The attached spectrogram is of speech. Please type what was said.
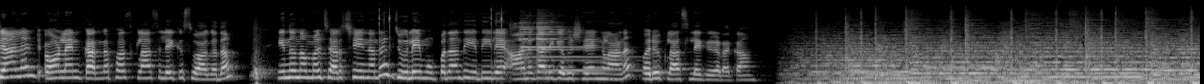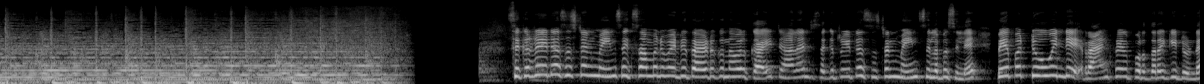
ടാലന്റ് ഓൺലൈൻ അഫയേഴ്സ് ക്ലാസ്സിലേക്ക് സ്വാഗതം. ഇന്ന് നമ്മൾ ചർച്ച ചെയ്യുന്നത് ജൂലൈ മുപ്പതാം തീയതിയിലെ ആനുകാലിക വിഷയങ്ങളാണ്. ഒരു ക്ലാസ്സിലേക്ക് കിടക്കാം. സെക്രട്ടേറിയറ്റ് അസിസ്റ്റന്റ് മെയിൻസ് എക്സാമിന് വേണ്ടി തയ്യാറെടുക്കുന്നവർക്കായി ടാലന്റ് സെക്രട്ടേറിയറ്റ് അസിസ്റ്റന്റ് മെയിൻ സിലബസിലെ പേപ്പർ ടുവിന്റെ റാങ്ക് ഫയൽ പുറത്തിറക്കിയിട്ടുണ്ട്.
